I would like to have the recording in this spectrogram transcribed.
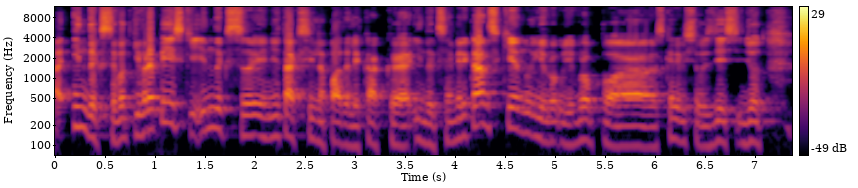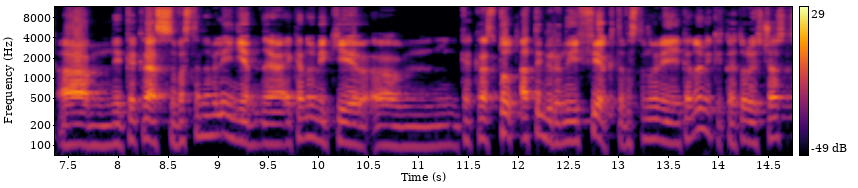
А, индексы. Вот европейские индексы не так сильно падали, как э, индексы американские. Ну, Европа, а, скорее всего, здесь идет как раз восстановление э, экономики, как раз тот отыгранный эффект восстановления экономики, который сейчас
